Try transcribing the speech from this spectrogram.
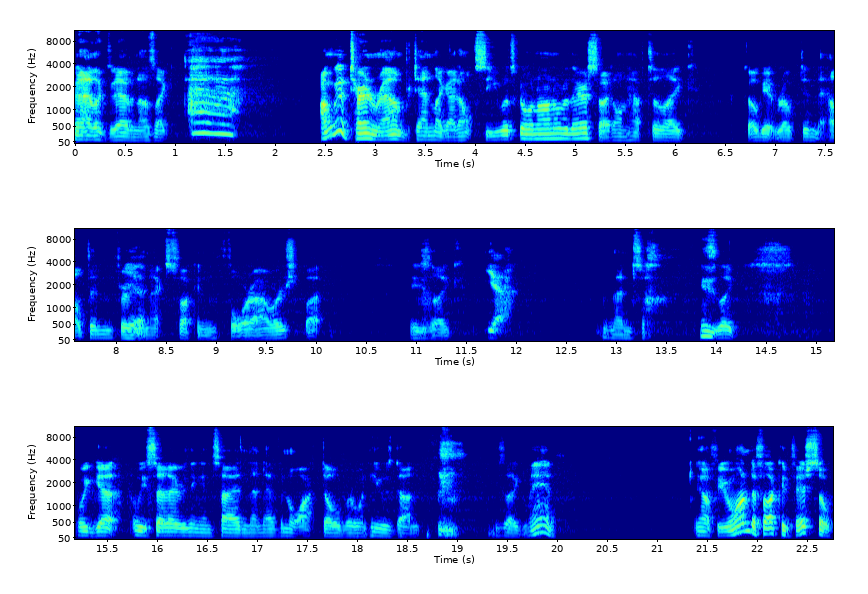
And I looked at Evan. I was like, ah, I'm gonna turn around and pretend like I don't see what's going on over there, so I don't have to like go get roped into helping for Yeah. the next fucking four hours. But he's like, yeah. And then so he's like, we got we set everything inside, and then Evan walked over when he was done. he's like, man. You know, if you wanted to fucking fish so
